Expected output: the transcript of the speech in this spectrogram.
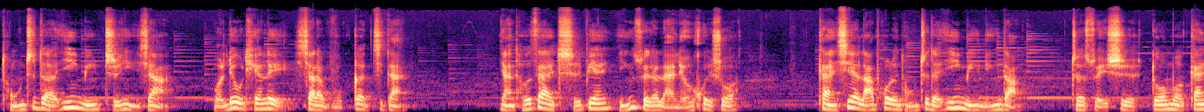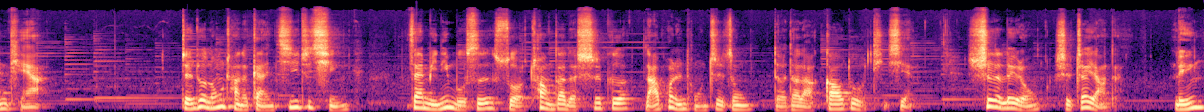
同志的英明指引下，我六天内下了五个鸡蛋。”仰头在池边饮水的奶牛会说：“感谢拿破仑同志的英明领导，这水是多么甘甜啊！”整座农场的感激之情，在米尼姆斯所创造的诗歌《拿破仑同志》中得到了高度体现。诗的内容是这样的。您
